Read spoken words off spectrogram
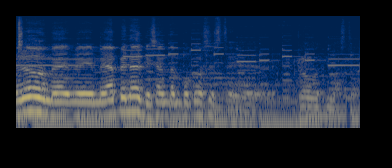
Solo me, me- me da pena que sean tan pocos este, Robot Masters.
